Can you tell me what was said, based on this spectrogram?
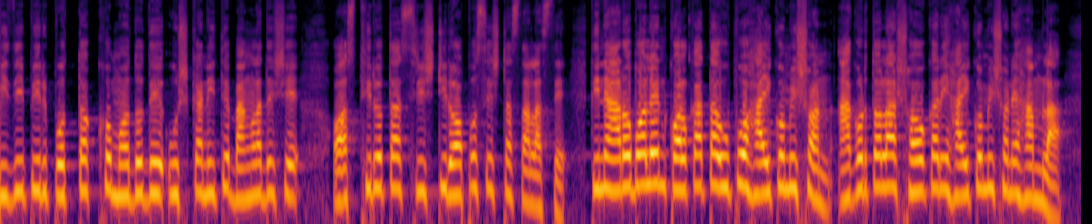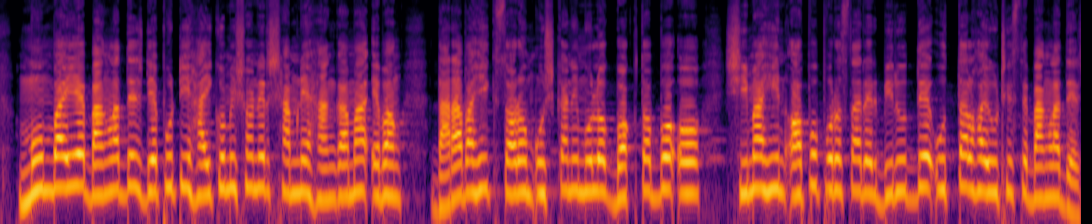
বিজেপির প্রত্যক্ষ মদদে উস্কানিতে বাংলাদেশে অস্থিরতা সৃষ্টির অপচেষ্টা চালাচ্ছে। তিনি আরও বলেন কলকাতা উপ হাইকমিশন আগরতলা সহকারী হাইকমিশনে হামলা। মুম্বাইয়ে বাংলাদেশ ডেপুটি হাইকমিশনের সামনে হাঙ্গামা এবং ধারাবাহিক চরম উস্কানিমূলক বক্তব্য ও সীমাহীন অপপ্রচারের বিরুদ্ধে উত্তাল হয়ে উঠেছে বাংলাদেশ।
